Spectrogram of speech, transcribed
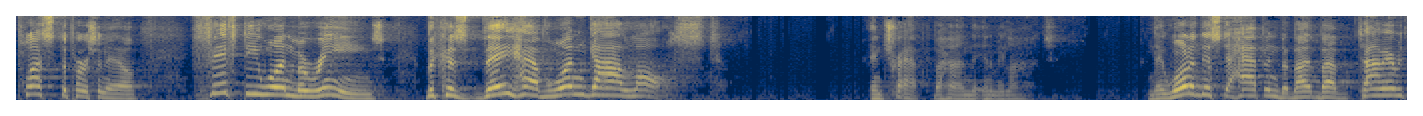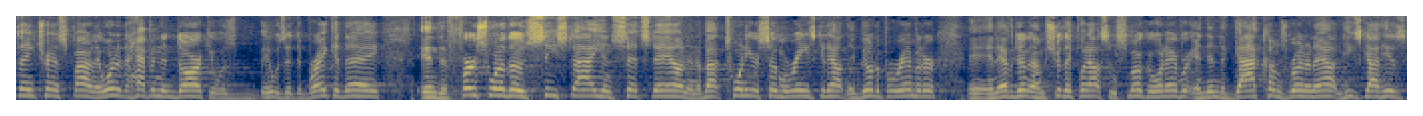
plus the personnel, 51 Marines, because they have one guy lost and trapped behind the enemy line. They wanted this to happen, but by, by the time everything transpired, they wanted it to happen in the dark. It was, it was at the break of day, and the first one of those sea stallions sets down, and about 20 or so Marines get out, and they build a perimeter, and, and evidently, I'm sure they put out some smoke or whatever, and then the guy comes running out, and he's got his,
